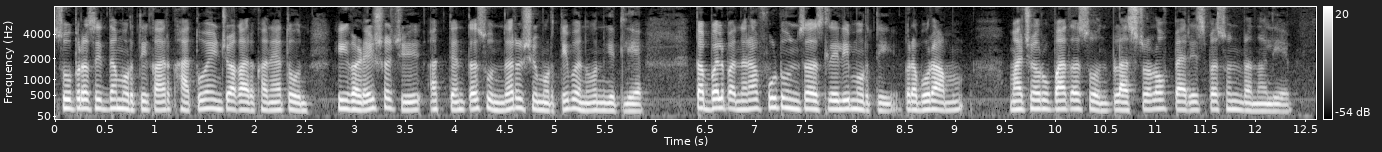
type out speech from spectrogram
सुप्रसिद्ध मूर्तिकार खातू यांच्या कारखान्यातून ही गणेशाची अत्यंत सुंदर अशी मूर्ती बनवून घेतली आहे. तब्बल पंधरा फूट उंच असलेली मूर्ती प्रभू रामाच्या रूपात असून प्लास्टर ऑफ पॅरिसपासून बनवली आहे.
